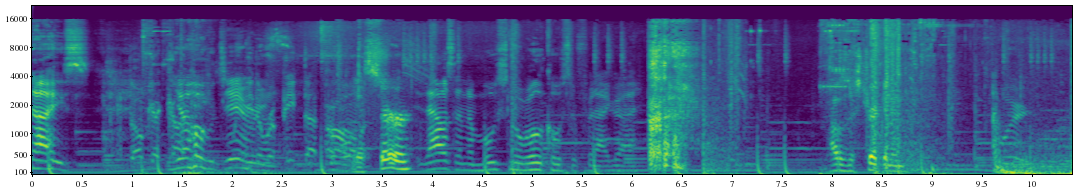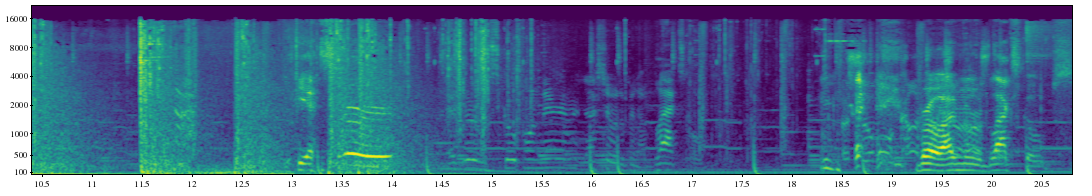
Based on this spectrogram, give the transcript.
Nice. Don't get cocky. Yo, You Jerry. Need to repeat that Bro. performance. Yes, sir. That was an emotional roller coaster for that guy. I was just tricking him. Word. Yes, sir. If there was a scope on there, that shit would have been a black scope. Assume all contacts Bro, I remember black scopes.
